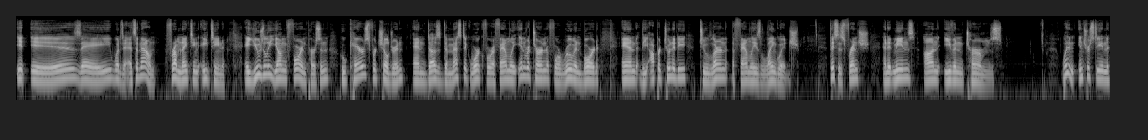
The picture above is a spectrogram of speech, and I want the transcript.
It is a what is it? It's a noun from 1918. A usually young foreign person who cares for children and does domestic work for a family in return for room and board and the opportunity to learn the family's language. This is French and it means on even terms. What an interesting.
